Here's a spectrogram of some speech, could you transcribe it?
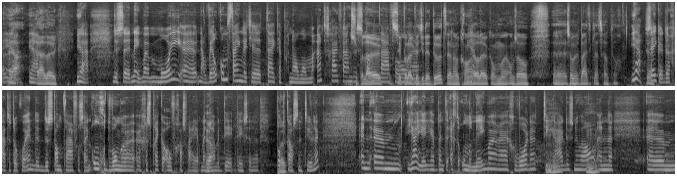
ja. ja, leuk. Ja, dus eh, nee, maar mooi. Eh, nou, welkom. Fijn dat je tijd hebt genomen om aan te schuiven aan de Superleuk. stamtafel. Superleuk eh. dat je dit doet. En ook gewoon Ja. heel leuk om, eh, om zo, eh, zo bij te kletsen ook, toch? Ja, zeker. Daar gaat het ook in. De, de stamtafels zijn ongedwongen eh, gesprekken over gasvrijheid. Met Ja. name de- deze podcast natuurlijk. En ehm, ja, je, je bent echt een ondernemer eh, geworden. Tien Mhm. jaar dus nu al. En eh, ehm,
